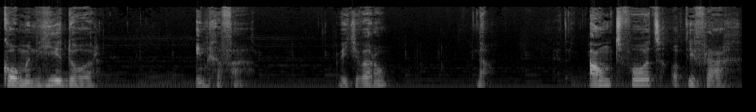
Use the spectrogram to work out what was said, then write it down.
komen hierdoor in gevaar. Weet je waarom? Nou, het antwoord op die vraag,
